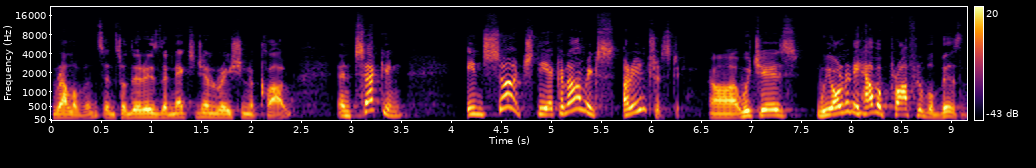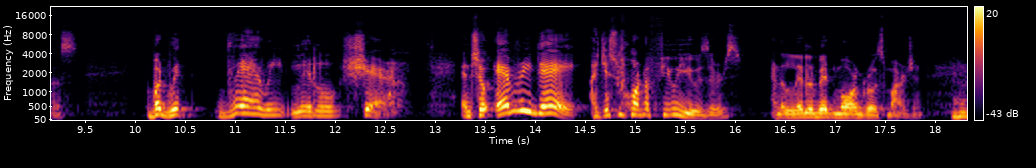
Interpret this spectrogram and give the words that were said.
relevance. And so there is the next generation of cloud. And second, in search, the economics are interesting, uh, which is we already have a profitable business but with very little share. And so every day, I just want a few users and a little bit more gross margin. Mm-hmm.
